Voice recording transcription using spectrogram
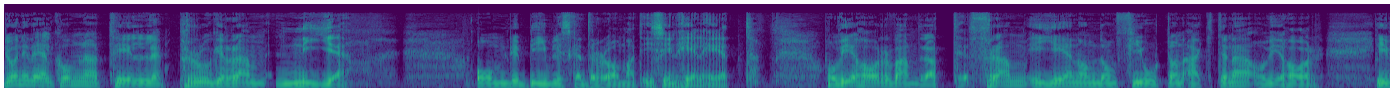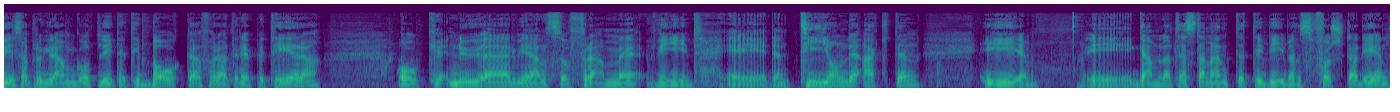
Då är ni välkomna till program 9 om det bibliska dramat i sin helhet. Och vi har vandrat fram igenom de 14 akterna och vi har i vissa program gått lite tillbaka för att repetera. Och nu är vi alltså framme vid eh, den tionde akten i, i Gamla Testamentet, i Bibelns första del.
